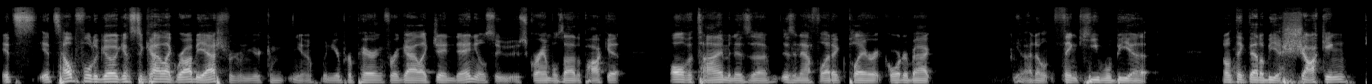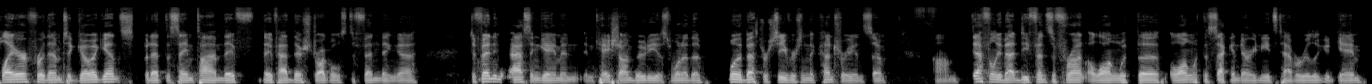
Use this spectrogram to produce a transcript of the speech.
it's it's helpful to go against a guy like Robby Ashford when you're you know when you're preparing for a guy like Jayden Daniels who, who scrambles out of the pocket all the time and is a is an athletic player at quarterback you know, I don't think he will be a I don't think that'll be a shocking player for them to go against, but at the same time, they've they've had their struggles defending uh defending the passing game, and, and Kayshon Boutte is one of the one of the best receivers in the country, and so um, definitely that defensive front along with the along with the secondary needs to have a really good game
